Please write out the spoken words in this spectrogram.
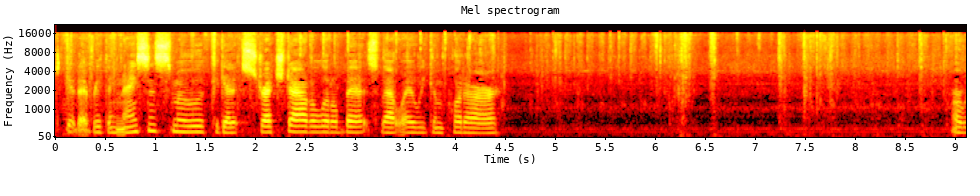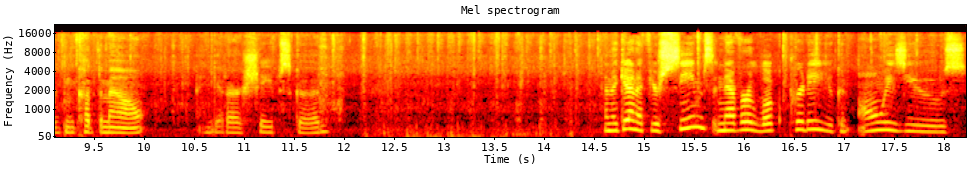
To get everything nice and smooth, to get it stretched out a little bit so that way we can put our or we can cut them out get our shapes good. And again, if your seams never look pretty, you can always use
